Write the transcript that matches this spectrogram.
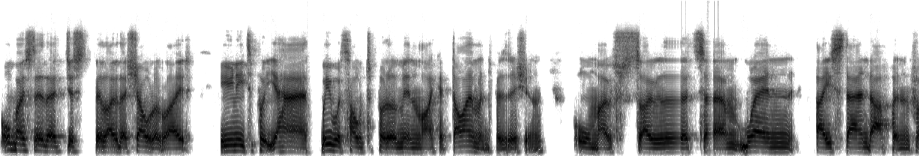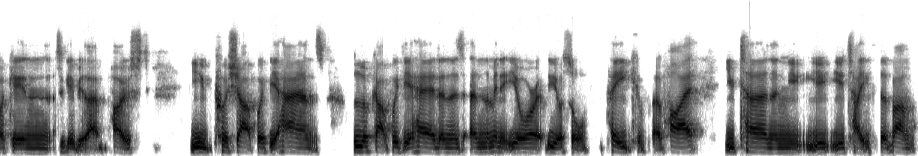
almost they're just below their shoulder blade. You need to put your hand. We were told to put them in like a diamond position, almost, so that um, when they stand up and fucking to give you that post, you push up with your hands look up with your head, and as, and the minute you're at your sort of peak of, of height, you turn and you, you, you take the bump.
